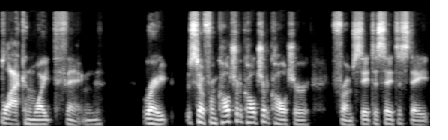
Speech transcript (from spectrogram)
black and white thing, right? So from culture to culture to culture, from state to state to state,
